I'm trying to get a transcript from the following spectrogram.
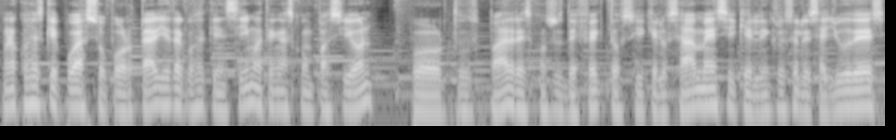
una cosa es que puedas soportar y otra cosa es que encima tengas compasión por tus padres con sus defectos y que los ames y que incluso les ayudes.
